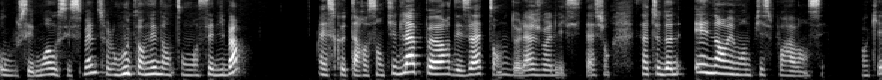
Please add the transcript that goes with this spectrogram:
ou c'est mois ou c'est semaines, selon où tu en es dans ton célibat, est-ce que tu as ressenti de la peur, des attentes, de la joie, de l'excitation? Ça te donne énormément de pistes pour avancer. ok?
